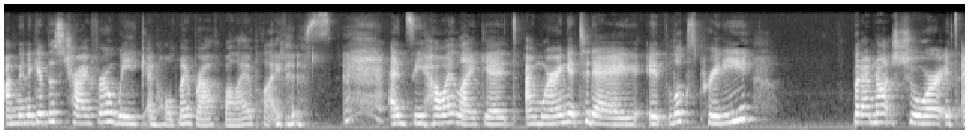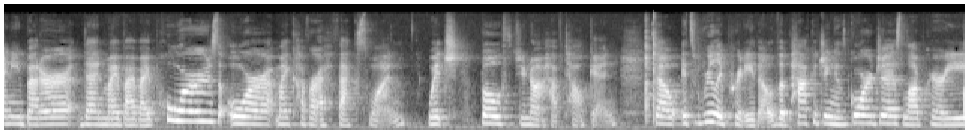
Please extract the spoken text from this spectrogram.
I'm gonna give this try for a week and hold my breath while I apply this and see how I like it. I'm wearing it today. It looks pretty, but I'm not sure it's any better than my Bye Bye Pores or my Cover FX one, which both do not have talc in. So it's really pretty though. The packaging is gorgeous. La Prairie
